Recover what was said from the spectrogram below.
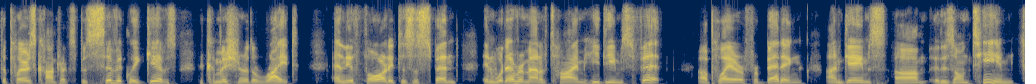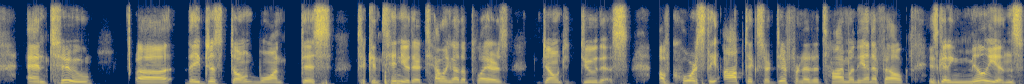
the player's contract specifically gives the commissioner the right and the authority to suspend in whatever amount of time he deems fit a player for betting on games um, at his own team and two uh, they just don't want this to continue they're telling other players don't do this. Of course, the optics are different at a time when the NFL is getting millions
